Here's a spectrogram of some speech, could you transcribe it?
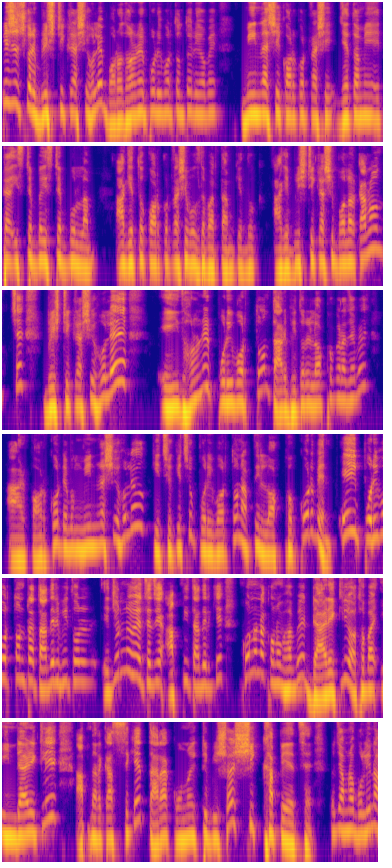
বিশেষ করে বৃষ্টিক রাশি হলে বড় ধরনের পরিবর্তন তৈরি হবে। মীন রাশি, কর্কট রাশি, যেহেতু আমি এটা স্টেপ বাই স্টেপ বললাম। আগে তো কর্কট রাশি বলতে পারতাম, কিন্তু আগে বৃষ্টিক রাশি বলার কারণ হচ্ছে বৃষ্টিক রাশি হলে এই ধরনের পরিবর্তন তার ভিতরে লক্ষ্য করা যাবে। আর কর্কট এবং মীন রাশি হলেও কিছু কিছু পরিবর্তন আপনি লক্ষ্য করবেন। এই পরিবর্তনটা তাদের ভিতরে এজন্য হয়েছে যে আপনি তাদেরকে কোনো না কোনোভাবে ডাইরেক্টলি অথবা ইনডাইরেক্টলি আপনার কাছ থেকে তারা কোনো একটি বিষয় শিক্ষা পেয়েছে। ওই যে আমরা বলি না,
